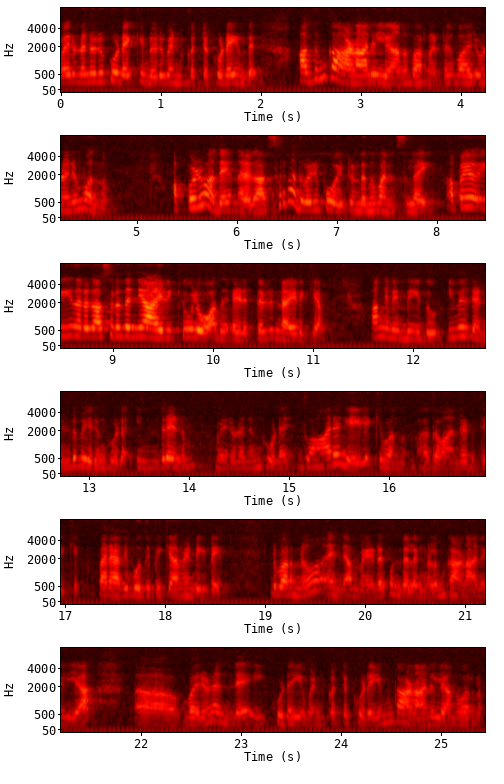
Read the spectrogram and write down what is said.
വരുണൻ ഒരു കുടയൊക്കെ ഉണ്ട് ഒരു വെൺകൊറ്റക്കുടയുണ്ട് അതും കാണാനില്ല എന്ന് പറഞ്ഞിട്ട് വരുണനും വന്നു. അപ്പോഴും അതെ നരകാസുരൻ അതുവഴി പോയിട്ടുണ്ടെന്ന് മനസ്സിലായി. അപ്പോൾ ഈ നരകാസുരൻ തന്നെ ആയിരിക്കുമല്ലോ അത് എടുത്തിട്ടുണ്ടായിരിക്കാം. അങ്ങനെ എന്ത് ചെയ്തു? ഇവർ രണ്ടുപേരും കൂടെ ഇന്ദ്രനും വരുണനും കൂടെ ദ്വാരകയിലേക്ക് വന്നു ഭഗവാന്റെ അടുത്തേക്ക്. പരാതി ബോധിപ്പിക്കാൻ വേണ്ടിയിട്ടേ. ഇത് പറഞ്ഞു എന്റെ അമ്മയുടെ കുണ്ടലങ്ങളും കാണാനില്ല. വരുൺ വരുണന്റെ ഈ കുടയും വെൺകൊറ്റ കുടയും കാണാനില്ല എന്ന് പറഞ്ഞു.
